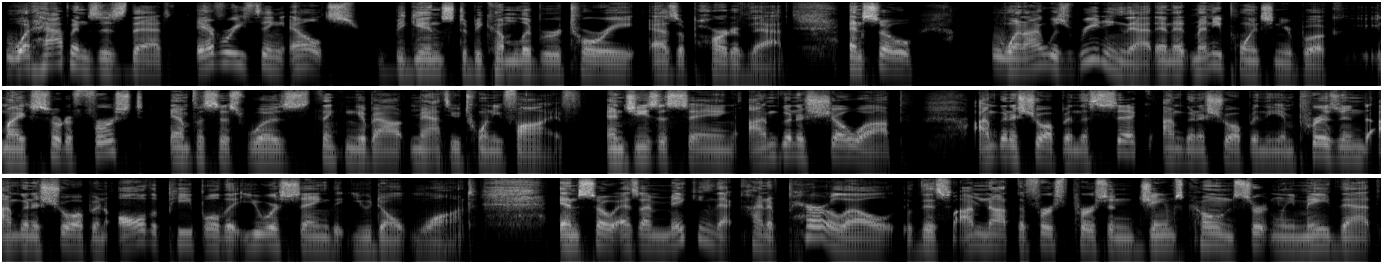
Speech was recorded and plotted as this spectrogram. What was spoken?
what happens is that everything else begins to become liberatory as a part of that. And so when I was reading that, and at many points in your book, my sort of first emphasis was thinking about Matthew 25 and Jesus saying, I'm going to show up. I'm going to show up in the sick. I'm going to show up in the imprisoned. I'm going to show up in all the people that you are saying that you don't want. And so as I'm making that kind of parallel, this, I'm not the first person. James Cone certainly made that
